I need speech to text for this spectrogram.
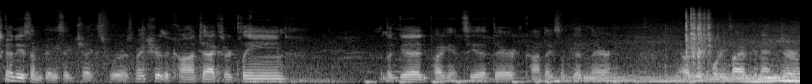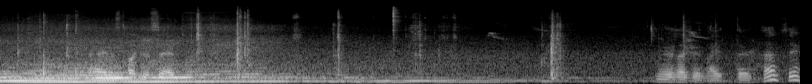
Just to do some basic checks first. Make sure the contacts are clean. They look good. You probably can't see that there. Contacts look good in there. The RJ45 connector. Alright, let's plug this in. There's actually a light there. Oh, see?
